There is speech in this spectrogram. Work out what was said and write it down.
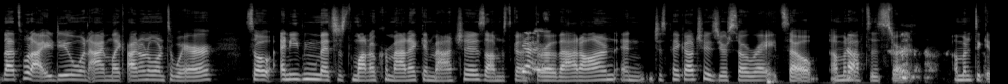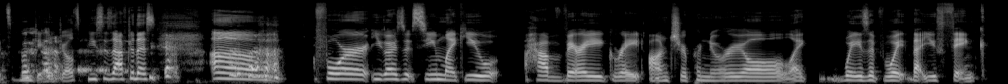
that's what I do when I'm like, I don't know what to wear. So anything that's just monochromatic and matches, I'm just gonna Yeah. throw that on and just pick out shoes. You're so right. So I'm gonna have to start. I'm gonna have to get some Daily Drills pieces after this. Um, for you guys, it seem like you have very great entrepreneurial like ways of way that you think.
